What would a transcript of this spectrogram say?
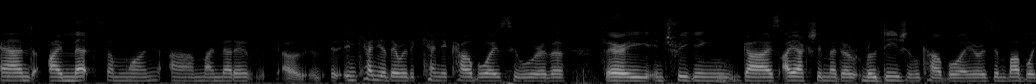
and I met someone. Um, I met a uh, in Kenya. There were the Kenya cowboys who were the very intriguing mm. guys. I actually met a Rhodesian cowboy or a Zimbabwe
